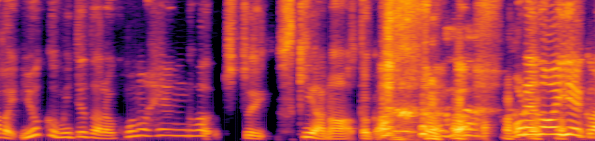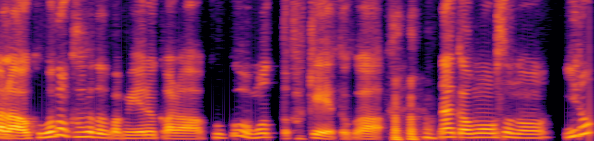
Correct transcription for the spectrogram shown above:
なんかよく見てたらこの辺がちょっと好きやなとか。なんか俺の家からここの角度が見えるからここをもっと描けとか。なんかもうそのいろ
